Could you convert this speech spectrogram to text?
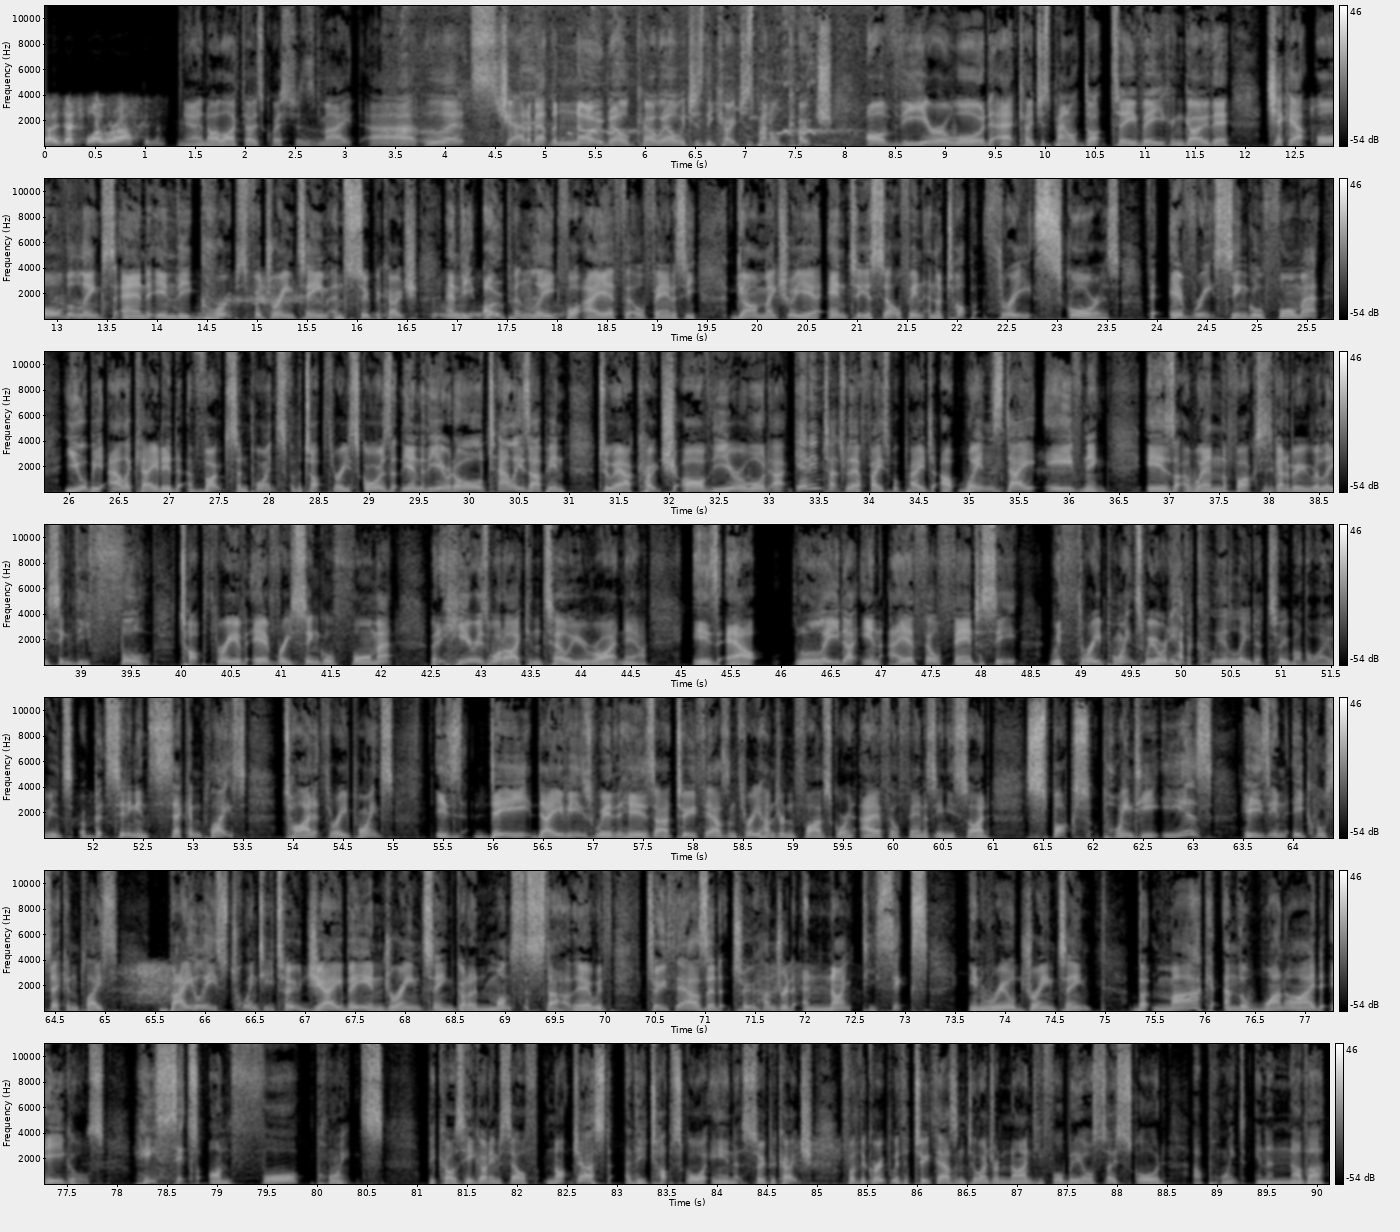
So that's why we're asking them. Yeah, and I like those questions, mate. Uh, let's chat about the Nobel Coel, which is the Coaches Panel Coach of the Year Award at coachespanel.tv. You can go there, check out all the links, and in the groups for Dream Team and Supercoach and the Open League for AFL Fantasy, go and make sure you enter yourself in. And the top three scorers for every single format, you'll be allocated votes and points for the top three scorers. At the end of the year, it all tallies up in to our Coach of the Year award. Uh, get in touch with our Facebook page. Uh, Wednesday evening is when the Fox is going to be releasing the full top three of every single format. But here is what I can tell you right now: is our leader in AFL fantasy with three points. We already have a clear leader too, by the way, Wids. But sitting in second place, tied at three points, is D Davies with his uh, 2,305 score in AFL fantasy and his side Spock's pointy ears. He's in equal second place. Bailey's 22, JB in Dream Team got a monster start there with 2,296 in Real Dream Team. But Mark and the One Eyed Eagles, he sits on four points because he got himself not just the top score in Supercoach for the group with the 2,294, but he also scored a point in another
